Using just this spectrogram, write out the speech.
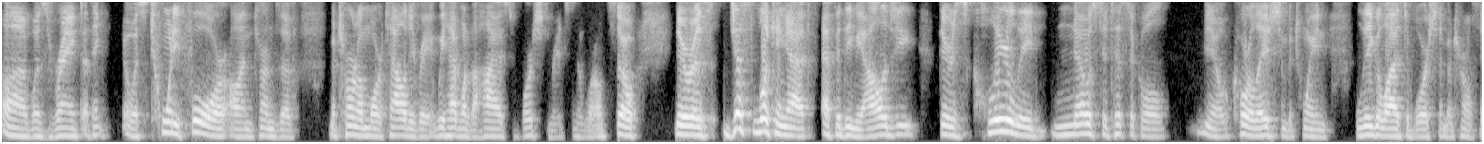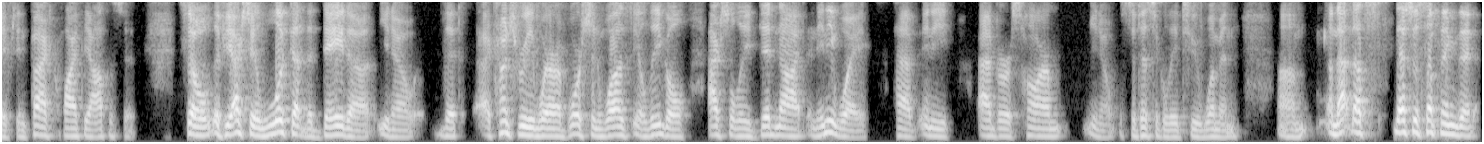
uh, was ranked, I think it was 24 on terms of maternal mortality rate. We have one of the highest abortion rates in the world. So there was just looking at epidemiology, there's clearly no statistical you know correlation between legalized abortion and maternal safety. In fact, quite the opposite. So if you actually looked at the data, you know that a country where abortion was illegal actually did not in any way have any adverse harm, you know, statistically to women. Um, and that, that's that's just something that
